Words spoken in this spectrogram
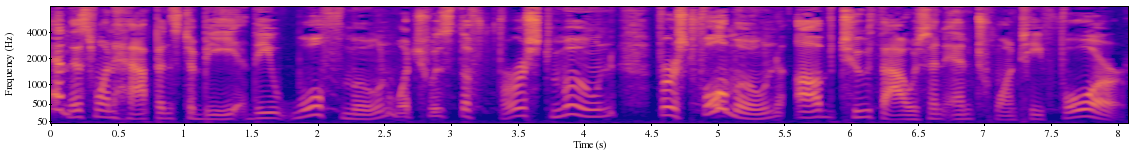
And this one happens to be the wolf moon, which was the first moon, first full moon of 2024.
